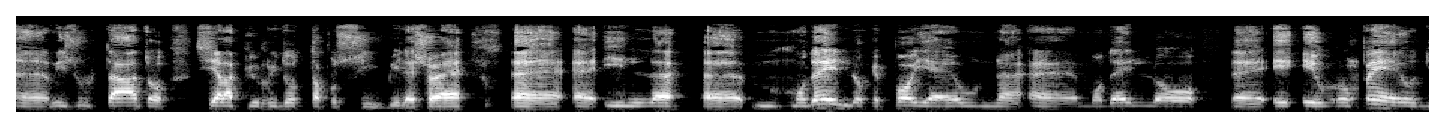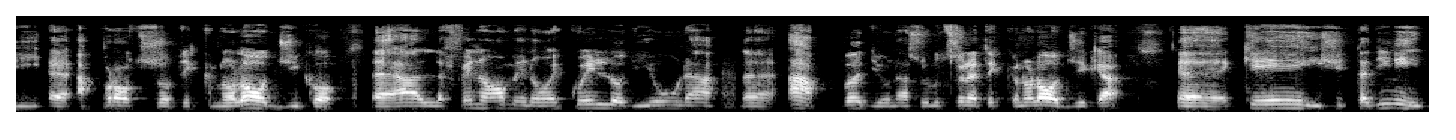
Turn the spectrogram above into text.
eh, risultato sia la più ridotta possibile, cioè eh, eh il eh, modello che poi è un eh, modello europeo di approccio tecnologico al fenomeno è quello di una app, di una soluzione tecnologica che i cittadini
